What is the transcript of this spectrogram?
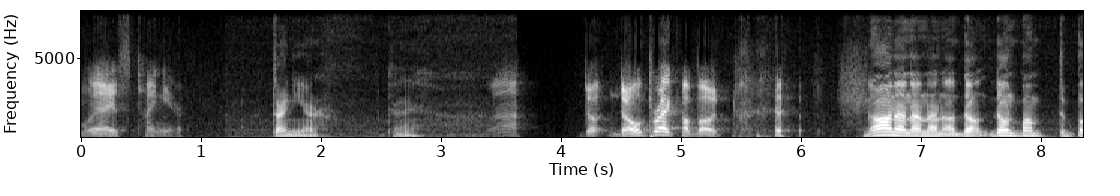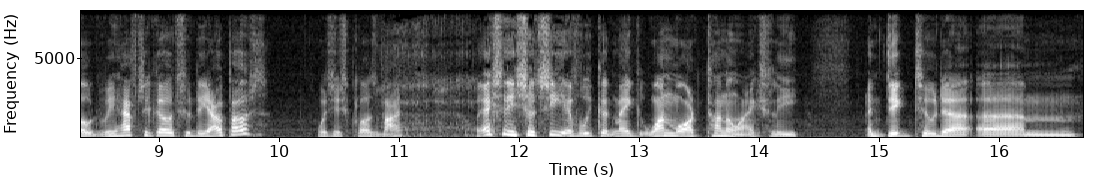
Well, yeah, it's tinier. Tinier. Okay. Ah, don't don't break my boat. No, no, no, no, no. Don't, don't bump the boat. We have to go to the outpost, which is close by. We actually should see if we could make one more tunnel actually, and dig to the um,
